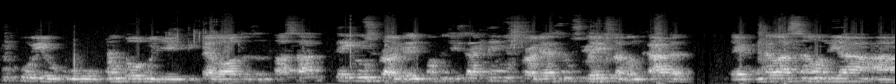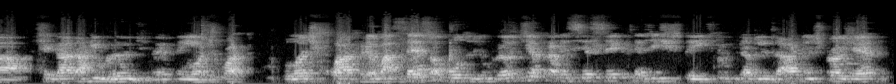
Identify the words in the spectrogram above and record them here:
concluiu o contorno de, de Pelotas ano passado. Tem uns projetos, é importante destacar que tem uns projetos nos pleitos da bancada é, com relação ali à, à, chegada a Rio Grande. Né? Tem o lote 4. O lote 4, que é o acesso à ponta de Rio Grande e a travessia seca que a gente tem de viabilidade, anteprojeto,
